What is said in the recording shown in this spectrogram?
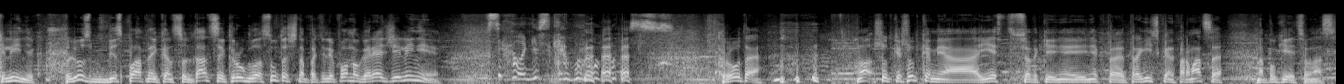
клиник. Плюс бесплатные консультации круглосуточно по телефону горячей линии. Психологическая помощь. Круто. Но шутки шутками, а есть все-таки не- некоторая трагическая информация на Пукете у нас.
